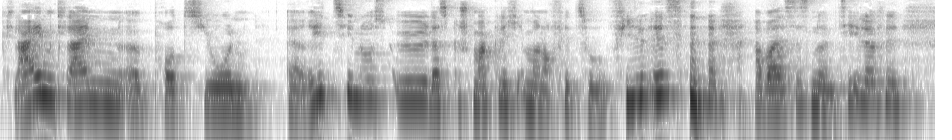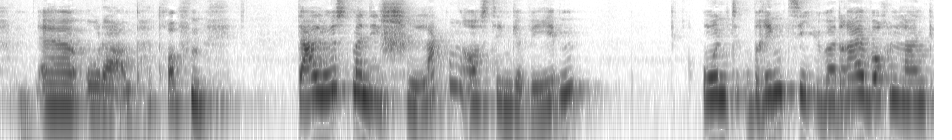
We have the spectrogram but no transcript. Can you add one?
kleinen, kleinen äh, Portion äh, Rizinusöl, das geschmacklich immer noch viel zu viel ist, aber es ist nur ein Teelöffel äh, oder ein paar Tropfen, da löst man die Schlacken aus den Geweben und bringt sie über drei Wochen lang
